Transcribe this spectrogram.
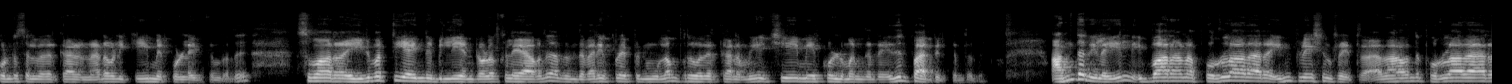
கொண்டு செல்வதற்கான நடவடிக்கையை மேற்கொள்ள இருக்கின்றது. சுமார் இருபத்தி ஐந்து பில்லியன் டாலர்களையாவது அது இந்த வரி குறைப்பின் மூலம் பெறுவதற்கான முயற்சியை மேற்கொள்ளும் என்கின்ற எதிர்பார்ப்பிருக்கின்றது. அந்த நிலையில் இவ்வாறான பொருளாதார இன்ஃபிளேஷன் ரேட் அதாவது பொருளாதார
